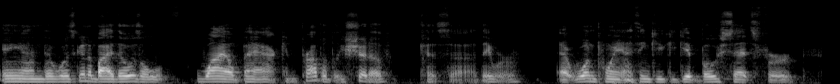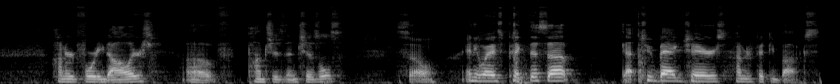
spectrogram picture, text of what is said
and was going to buy those a while back and probably should have because uh, they were at one point I think you could get both sets for $140 of punches and chisels. So anyways pick this up got two bag chairs 150 bucks.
